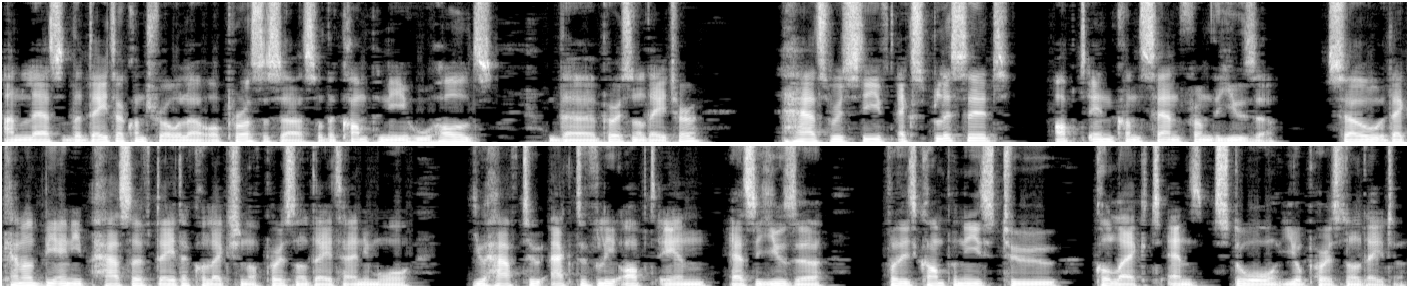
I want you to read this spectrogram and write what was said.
unless the data controller or processor, so the company who holds the personal data, has received explicit opt-in consent from the user. So there cannot be any passive data collection of personal data anymore. You have to actively opt in as a user for these companies to collect and store your personal data.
